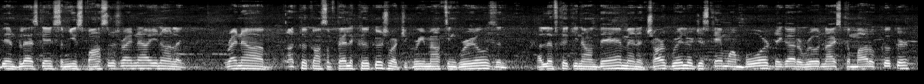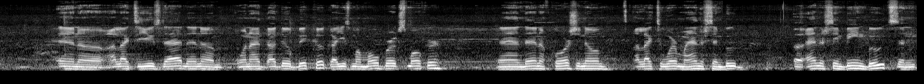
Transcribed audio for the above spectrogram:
been blessed getting some new sponsors right now. You know, like right now I, I cook on some pellet cookers, which are Green Mountain grills, and I love cooking on them. And a char griller just came on board. They got a real nice Kamado cooker and uh, I like to use that. And um, when I, I do a big cook, I use my Moberg smoker, and then of course, you know, I like to wear my Anderson boot, uh, Anderson bean boots, and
